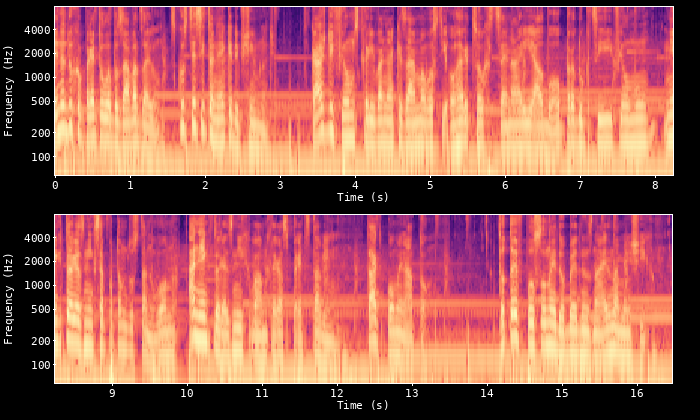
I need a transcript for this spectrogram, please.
jednoducho preto, lebo zavadzajú. Skúste si to niekedy všimnúť. Každý film skrýva nejaké zaujímavosti o hercoch, scenári alebo o produkcii filmu, niektoré z nich sa potom dostanú von a niektoré z nich vám teraz predstavím. Tak pomená to. Toto je v poslednej dobe jeden z najznamejších.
